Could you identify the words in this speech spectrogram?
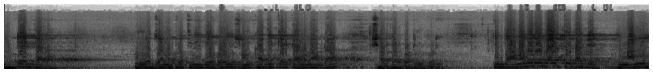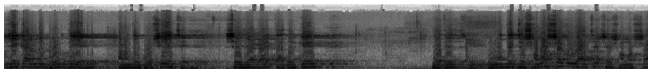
ভোটের দ্বারা আমরা জনপ্রতিনিধি হই সংখ্যাধিক্যের কারণে আমরা সরকার গঠন করি। কিন্তু আমাদেরও দায়িত্ব থাকে যে মানুষ যে কারণে ভোট দিয়ে আমাদের বসিয়েছে, সেই জায়গায় তাদেরকে যাতে ওনাদের যে সমস্যাগুলো আছে, সেই সমস্যা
